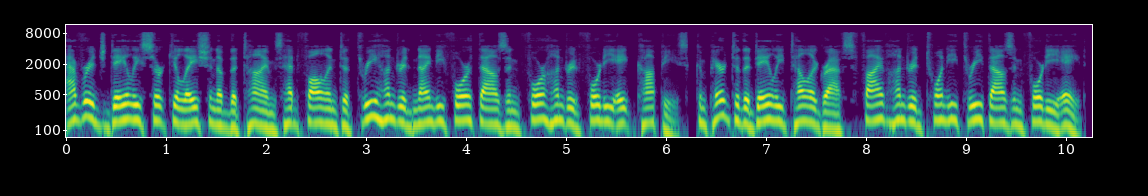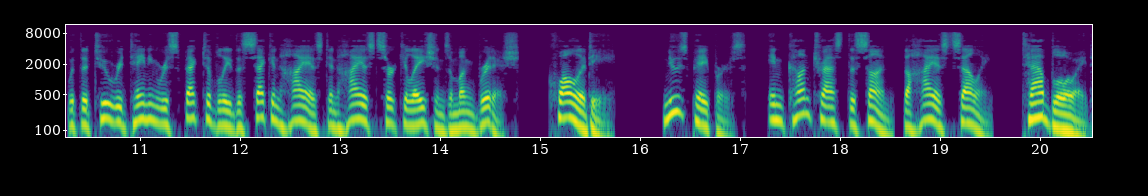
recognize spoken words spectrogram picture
average daily circulation of The Times had fallen to 394,448 copies, compared to the Daily Telegraph's 523,048, with the two retaining respectively the second highest and highest circulations among British «quality» newspapers. In contrast The Sun, the highest-selling «tabloid»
